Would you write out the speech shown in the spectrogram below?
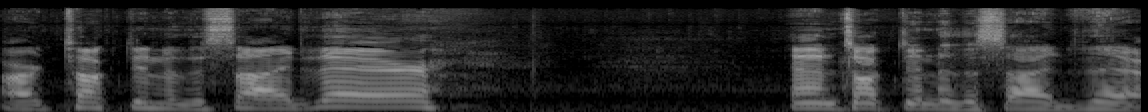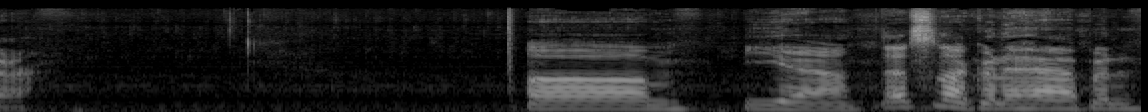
are tucked into the side there and tucked into the side there. Um, yeah, that's not going to happen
